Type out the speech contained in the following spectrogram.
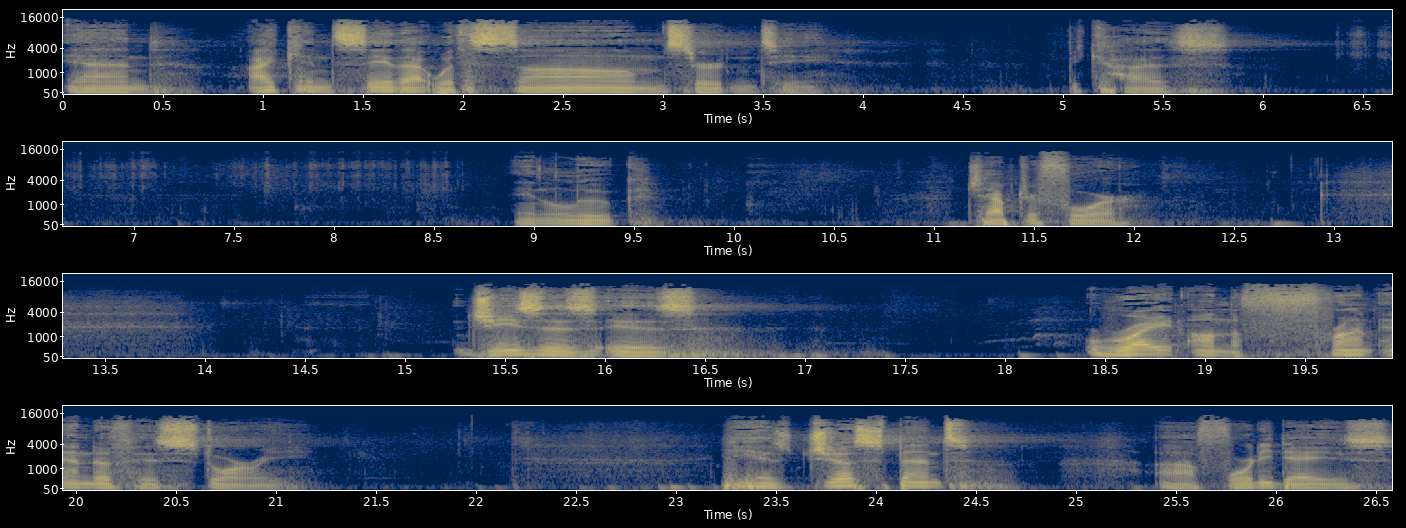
And I can say that with some certainty because in Luke chapter 4, Jesus is right on the front end of his story. He has just spent uh, 40 days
